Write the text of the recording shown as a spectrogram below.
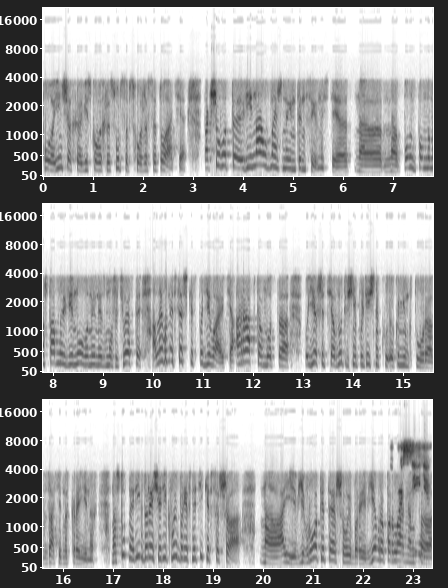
по інших військових ресурсах схожа ситуація. Так що, от війна обмеженої інтенсивності, Е, е, пов- повномасштабну війну вони не зможуть вести, але вони все ж таки сподіваються. А раптом от е, погіршиться внутрішньополітична кон'юнктура в західних країнах. Наступний рік, до речі, рік виборів не тільки в США, а- й в Європі теж вибори, і в Європарламент. Росії, Е,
